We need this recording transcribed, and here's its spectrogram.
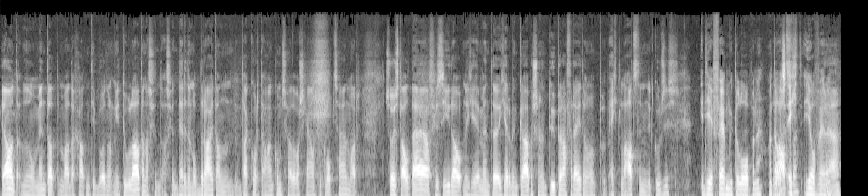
Ja, want op het moment dat, maar dat gaat die bodem ook niet toelaten. Als je, als je derde opdraait, dan dat korte aankomst gaat het waarschijnlijk geklopt zijn. Maar zo is het altijd. Als je ziet dat op een gegeven moment eh, Gerben Kuipers een tuper afrijdt en op, op echt laatste in de koers is. Die heeft ver moeten lopen, hè. want dat was echt heel ver. hè. Ja.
